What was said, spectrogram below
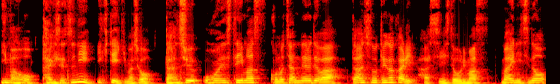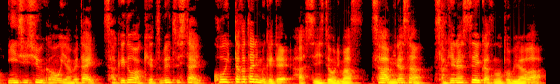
今を大切に生きていきましょう。断酒応援しています。このチャンネルでは断酒の手がかり発信しております。毎日の飲酒習慣をやめたい、酒とは決別したい、こういった方に向けて発信しております。さあ皆さん、酒なし生活の扉は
